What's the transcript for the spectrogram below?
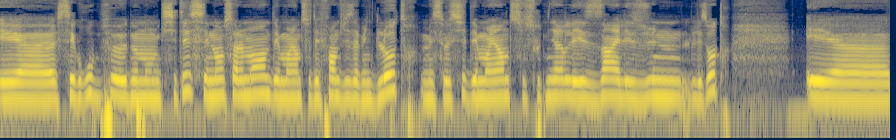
Et euh, ces groupes de non-mixité, c'est non seulement des moyens de se défendre vis-à-vis de l'autre, mais c'est aussi des moyens de se soutenir les uns et les unes les autres. Et euh,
